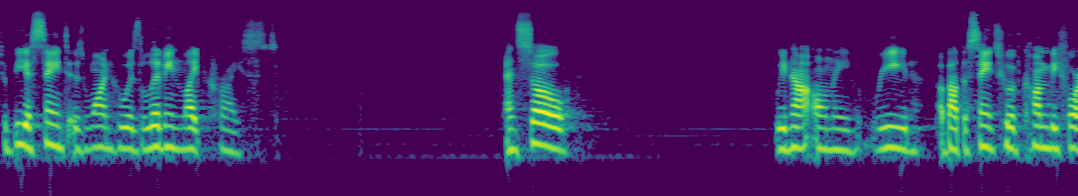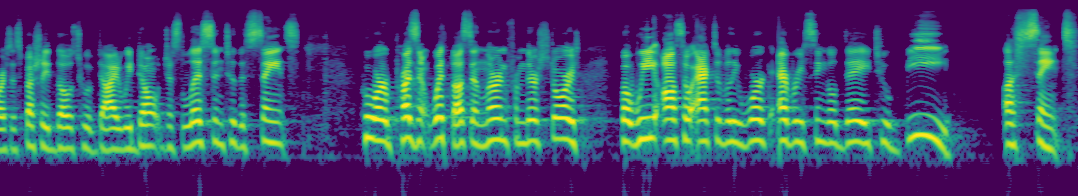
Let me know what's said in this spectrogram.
To be a saint is one who is living like Christ. And so, we not only read about the saints who have come before us, especially those who have died, we don't just listen to the saints who are present with us and learn from their stories, but we also actively work every single day to be a saint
